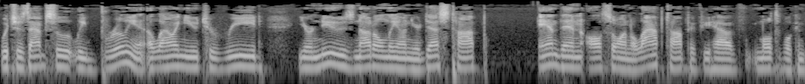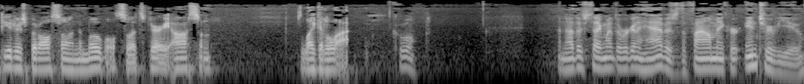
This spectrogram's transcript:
which is absolutely brilliant, allowing you to read your news not only on your desktop and then also on a laptop if you have multiple computers, but also on the mobile. So it's very awesome. Like it a lot. Cool. Another segment that we're going to have is the FileMaker interview,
